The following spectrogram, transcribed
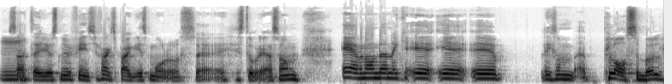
Mm. Så att eh, just nu finns ju faktiskt bara Gizmodos eh, historia som även om den är, är, är, är liksom plausible.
